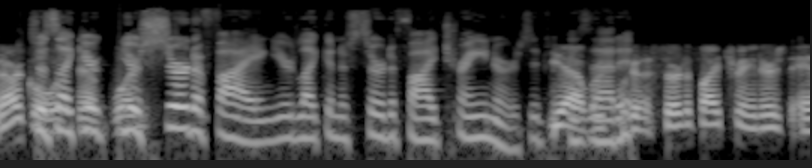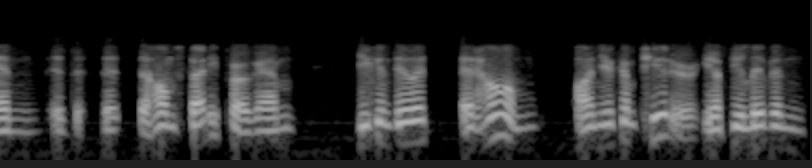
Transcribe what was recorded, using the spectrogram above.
And our goal so it's like you're, you're certifying. You're like going to certify trainers. Is, yeah, we're, we're going to certify trainers, and the, the, the home study program, you can do it at home on your computer. You know, if you live in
